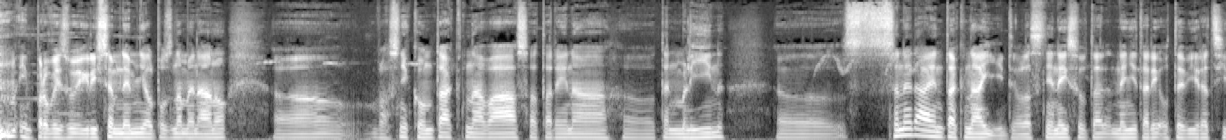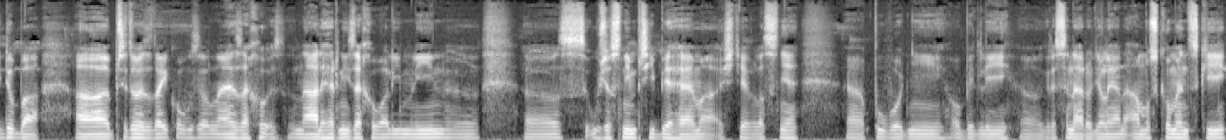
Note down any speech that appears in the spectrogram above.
improvizuji, když jsem neměl poznamenáno, uh, vlastně kontakt na vás a tady na uh, ten mlín se nedá jen tak najít. Vlastně nejsou tady, není tady otevírací doba. Uh, přitom je to tady kouzelné, zacho- nádherný zachovalý mlín uh, s úžasným příběhem a ještě vlastně Eh, původní obydlí, eh, kde se narodil Jan Amos Komenský,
